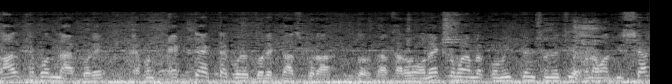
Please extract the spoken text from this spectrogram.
কালক্ষেপণ না করে, এখন একটা একটা করে করে কাজ করা দরকার। কারণ অনেক সময় আমরা কমিটমেন্ট শুনেছি, এখন আমার বিশ্বাস,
